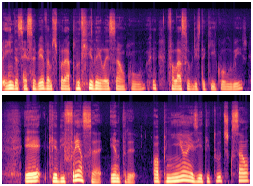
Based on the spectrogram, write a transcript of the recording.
ainda sem saber, vamos esperar pelo dia da eleição com, falar sobre isto aqui com o Luís, é que a diferença entre opiniões e atitudes que são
